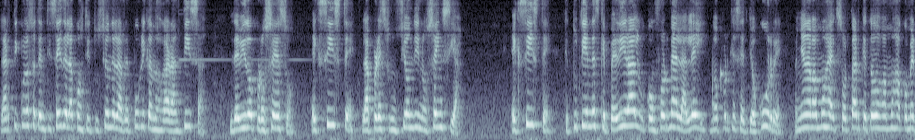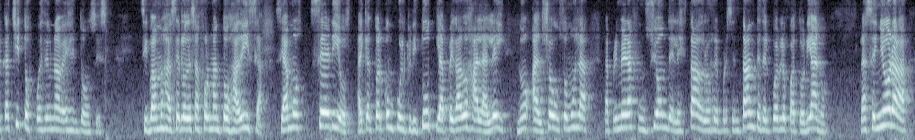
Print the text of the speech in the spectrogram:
El artículo 76 de la Constitución de la República nos garantiza debido proceso. Existe la presunción de inocencia existe, que tú tienes que pedir algo conforme a la ley, no porque se te ocurre. Mañana vamos a exhortar que todos vamos a comer cachitos, pues de una vez entonces. Si vamos a hacerlo de esa forma antojadiza, seamos serios, hay que actuar con pulcritud y apegados a la ley, no al show. Somos la, primera función del Estado, los representantes del pueblo ecuatoriano. La señora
